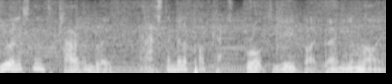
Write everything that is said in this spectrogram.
You are listening to Claret and Blue, an Aston Villa podcast brought to you by Birmingham Live.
